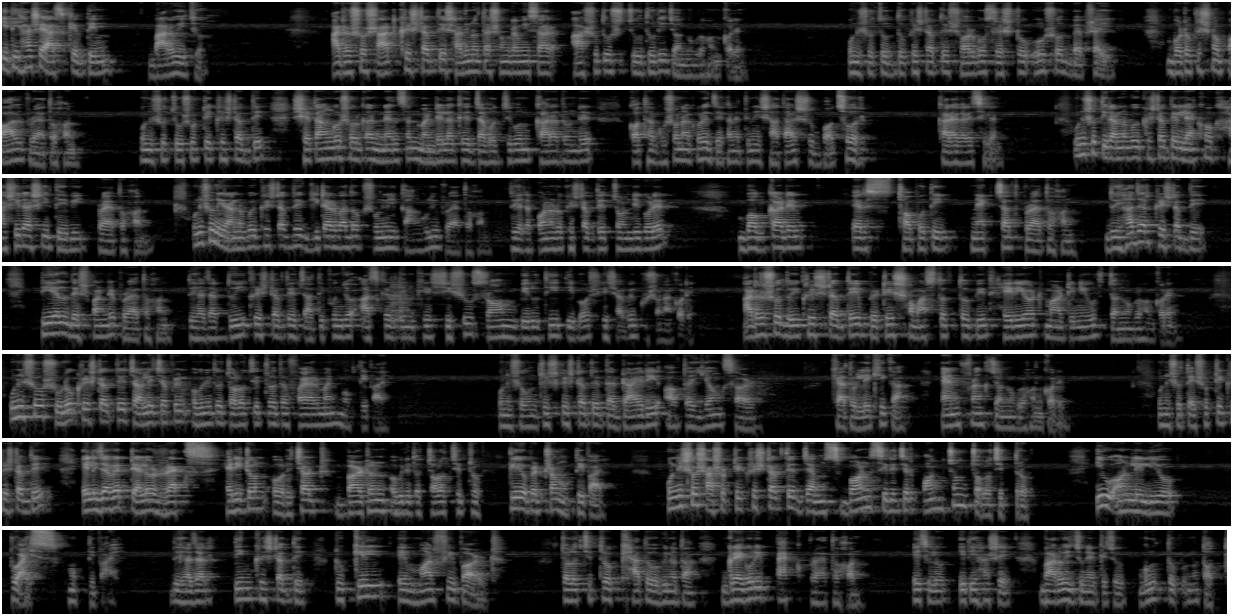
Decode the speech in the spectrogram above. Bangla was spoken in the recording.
ইতিহাসে আজকের দিন বারোই জুন। আঠারোশো ষাট খ্রিস্টাব্দে স্বাধীনতা সংগ্রামী স্যার আশুতোষ চৌধুরী জন্মগ্রহণ করেন। উনিশশো চোদ্দ খ্রিস্টাব্দে সর্বশ্রেষ্ঠ ঔষধ ব্যবসায়ী বটকৃষ্ণ পাল প্রয়াত হন। উনিশশো চৌষট্টি খ্রিস্টাব্দে শ্বেতাঙ্গ সরকার নেলসন ম্যান্ডেলাকে যাবজ্জীবন কারাদণ্ডের কথা ঘোষণা করে, যেখানে তিনি সাতাশ বছর কারাগারে ছিলেন। উনিশশো তিরানব্বই খ্রিস্টাব্দে লেখক হাসিরাশি দেবী প্রয়াত হন। উনিশশো নিরানব্বই খ্রিস্টাব্দে গিটার বাদক সুনীল গাঙ্গুলি প্রয়াত হন। দুই হাজার পনেরো খ্রিস্টাব্দে চণ্ডীগড়ের বক গার্ডেন এর স্থপতি নেকচাঁদ প্রয়াত হন। দুই হাজার খ্রিস্টাব্দে পিএল দেশপাণ্ডে প্রয়াত হন। দুই হাজার দুই খ্রিস্টাব্দে জাতিপুঞ্জ আজকের দিনকে শিশু শ্রম বিরোধী দিবস হিসাবে ঘোষণা করে। আঠারোশো দুই খ্রিস্টাব্দে ব্রিটিশ সমাজতত্ত্ববিদ হেরিয়ট মার্টিনিউর জন্মগ্রহণ করেন। উনিশশো ষোলো খ্রিস্টাব্দে চার্লি চ্যাপলিন অভিনীত চলচ্চিত্র দ্য ফায়ারম্যান মুক্তি পায়। উনিশশো উনত্রিশ খ্রিস্টাব্দে the diary of the young সার খ্যাত লেখিকা অ্যান ফ্রাঙ্ক জন্মগ্রহণ করেন। উনিশশো তেষট্টি খ্রিস্টাব্দে এলিজাবেথ টেলর র্যাক্স হ্যারিটন ও রিচার্ড বার্টন অভিনীত চলচ্চিত্র ক্লিওপেট্রা মুক্তি পায়। উনিশশো সাতষট্টি খ্রিস্টাব্দে জেমস বন্ড সিরিজের পঞ্চম চলচ্চিত্র, ইউ অনলি লিও টুয়াইস মুক্তি পায়। দুই হাজার তিন খ্রিস্টাব্দে to kill a mockingbird চলচ্চিত্র খ্যাত অভিনেতা গ্রেগরি প্যাক প্রয়াত হন। এই ছিল ইতিহাসে বারোই জুনের কিছু গুরুত্বপূর্ণ তথ্য।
